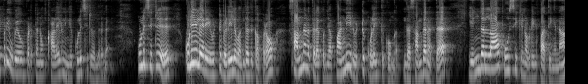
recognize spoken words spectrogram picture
எப்படி உபயோகப்படுத்தணும்? காலையில் நீங்கள் குளிச்சுட்டு வந்துடுங்க குளிச்சுட்டு குளியலறையை விட்டு வெளியில் வந்ததுக்கப்புறம் சந்தனத்தில் கொஞ்சம் பன்னீர் விட்டு குழைத்துக்கோங்க. இந்த சந்தனத்தை எங்கெல்லாம் பூசிக்கணும் அப்படின்னு பார்த்தீங்கன்னா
